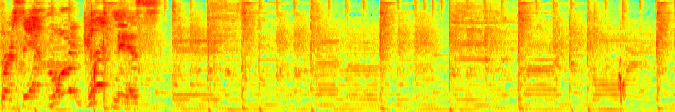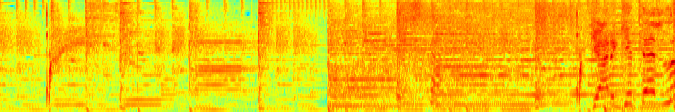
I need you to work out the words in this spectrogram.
12% more goodness. Gotta get that loot.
